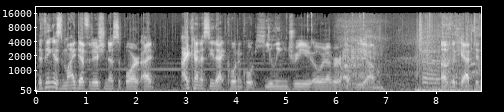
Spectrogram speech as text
the thing is my definition of support. I I kind of see that quote unquote healing tree or whatever of the um uh, of the captain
